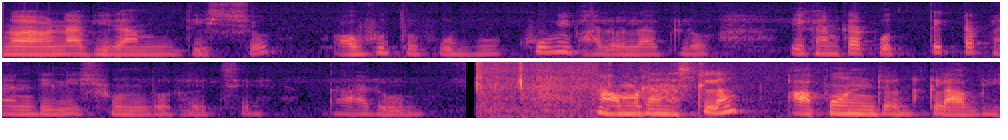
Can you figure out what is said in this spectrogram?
নয়নাভিরাম দৃশ্য। অভূতপূর্ব, খুবই ভালো লাগল। এখানকার প্রত্যেকটা প্যান্ডেলই সুন্দর হয়েছে, দারুণ। আমরা আসলাম আপনজন ক্লাবে,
